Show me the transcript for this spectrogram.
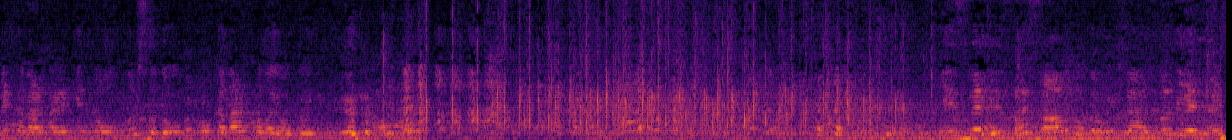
ne kadar hareketli olunursa doğumun o kadar kolay olduğunu biliyorum. gezine gezine sağlıklı doğuracağız mı diyebiliriz.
